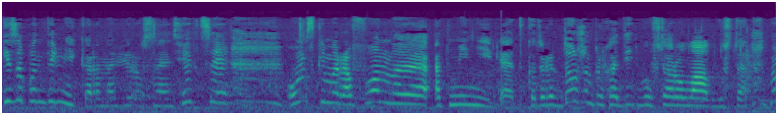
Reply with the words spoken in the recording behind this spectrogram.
Из-за пандемии коронавирусной инфекции Омский марафон э, отменили, который должен проходить был 2 августа. Но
